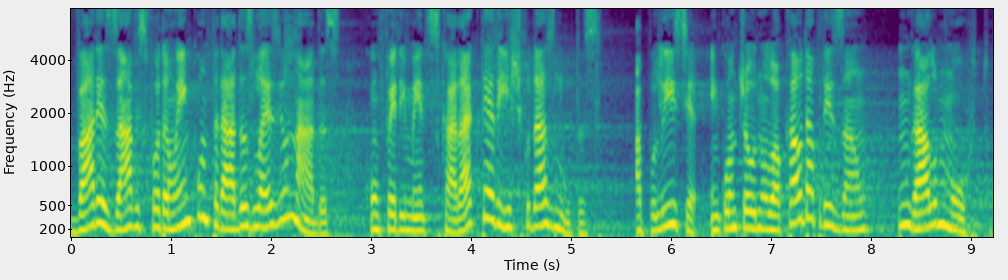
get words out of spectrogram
Várias aves foram encontradas lesionadas, com ferimentos característicos das lutas. A polícia encontrou no local da prisão um galo morto.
